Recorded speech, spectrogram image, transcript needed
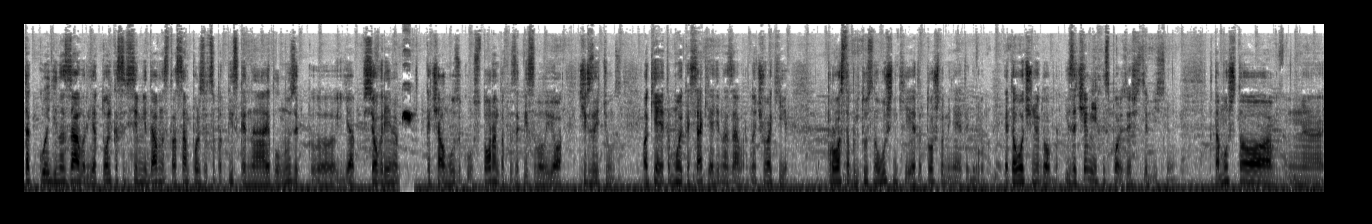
такой динозавр. Я только совсем недавно стал сам пользоваться подпиской на Apple Music. Э, Я все время качал музыку с торрентов и записывал ее через iTunes. Окей, это мой косяк, я динозавр. Но, чуваки, просто Bluetooth наушники это то, что меняет игру. Это очень удобно. И зачем я их использую? Я сейчас объясню. Потому что э,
